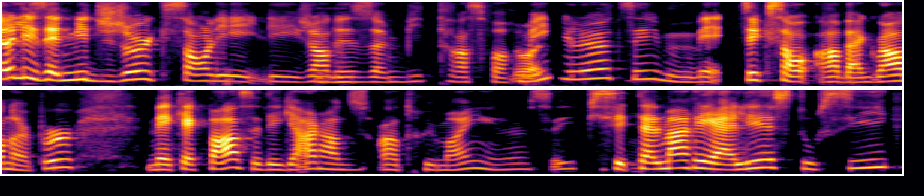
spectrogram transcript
t'as les ennemis du jeu qui sont les, les genres de mm-hmm. zombies transformés, là, tu sais, mais, tu sais, qui sont en background un peu. Mais quelque part, c'est des guerres entre humains, là, tu sais. Puis c'est tellement réaliste aussi.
